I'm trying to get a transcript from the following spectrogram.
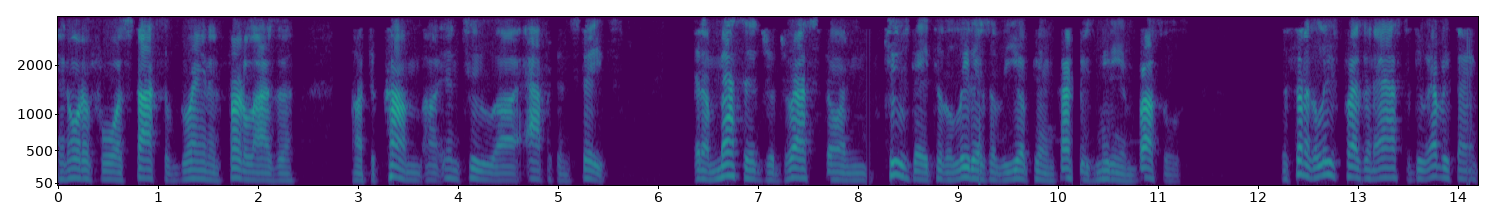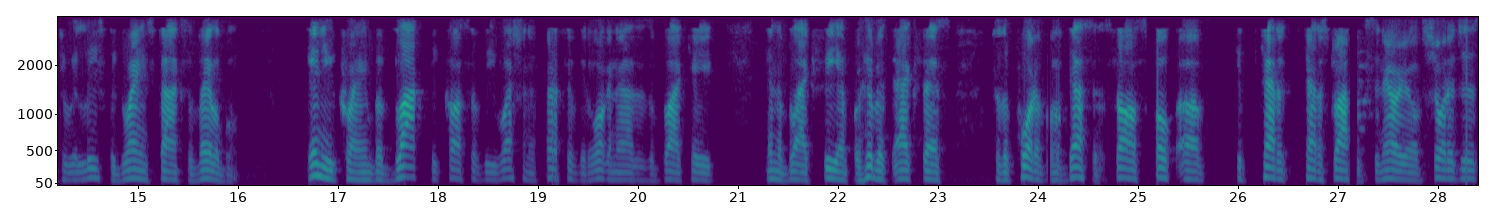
in order for stocks of grain and fertilizer uh, to come uh, into uh, African states. In a message addressed on Tuesday to the leaders of the European countries meeting in Brussels, the Senegalese president asked to do everything to release the grain stocks available in Ukraine, but blocked because of the Russian offensive that organizes a blockade in the Black Sea and prohibits access to the port of Odessa. Sall spoke of a catastrophic scenario of shortages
